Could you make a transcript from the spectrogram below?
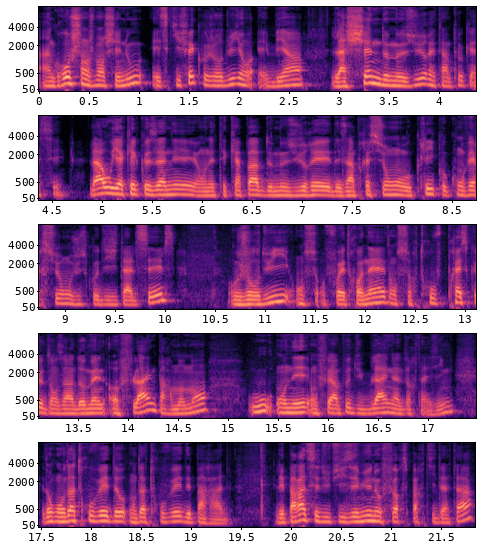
un gros changement chez nous, et ce qui fait qu'aujourd'hui, eh bien, la chaîne de mesure est un peu cassée. Là où il y a quelques années, on était capable de mesurer des impressions au clic, aux conversions jusqu'au digital sales, Aujourd'hui, il faut être honnête, on se retrouve presque dans un domaine offline par moment où on, est, on fait un peu du blind advertising. Et donc, on doit, trouver on doit trouver des parades. Les parades, c'est d'utiliser mieux nos first party data.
